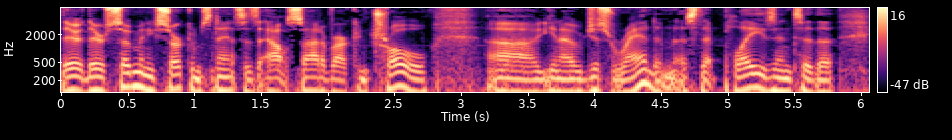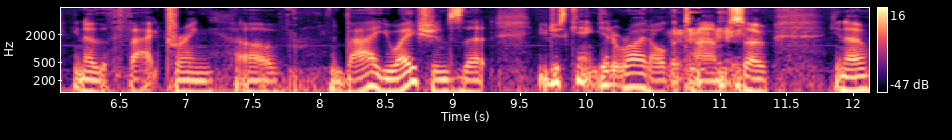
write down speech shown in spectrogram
There, there are so many circumstances outside of our control, uh, you know, just randomness that plays into the, you know, the factoring of valuations that you just can't get it right all the time. so, you know,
